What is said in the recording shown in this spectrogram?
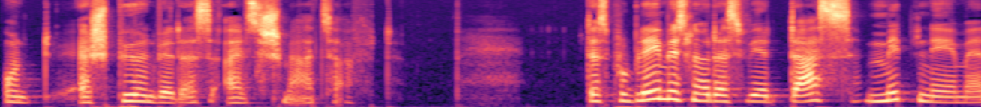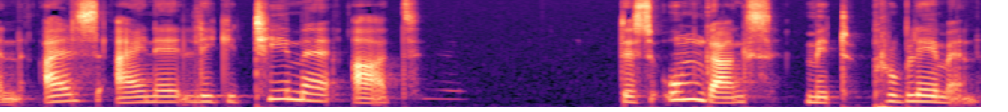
Und erspüren wir das als schmerzhaft. Das Problem ist nur, dass wir das mitnehmen als eine legitime Art des Umgangs mit Problemen.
